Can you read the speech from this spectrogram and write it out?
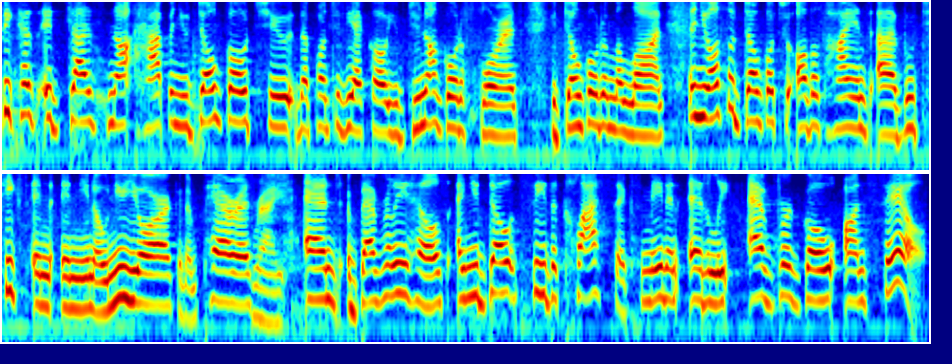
because it does not happen. You don't go to the Ponte Vecchio, you do not go to Florence, you don't go to Milan, then you also don't go to all those high-end uh, boutiques in, in, you know, New York and in Paris Right. and Beverly Hills, and you don't see the classics made in Italy ever go on sale.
